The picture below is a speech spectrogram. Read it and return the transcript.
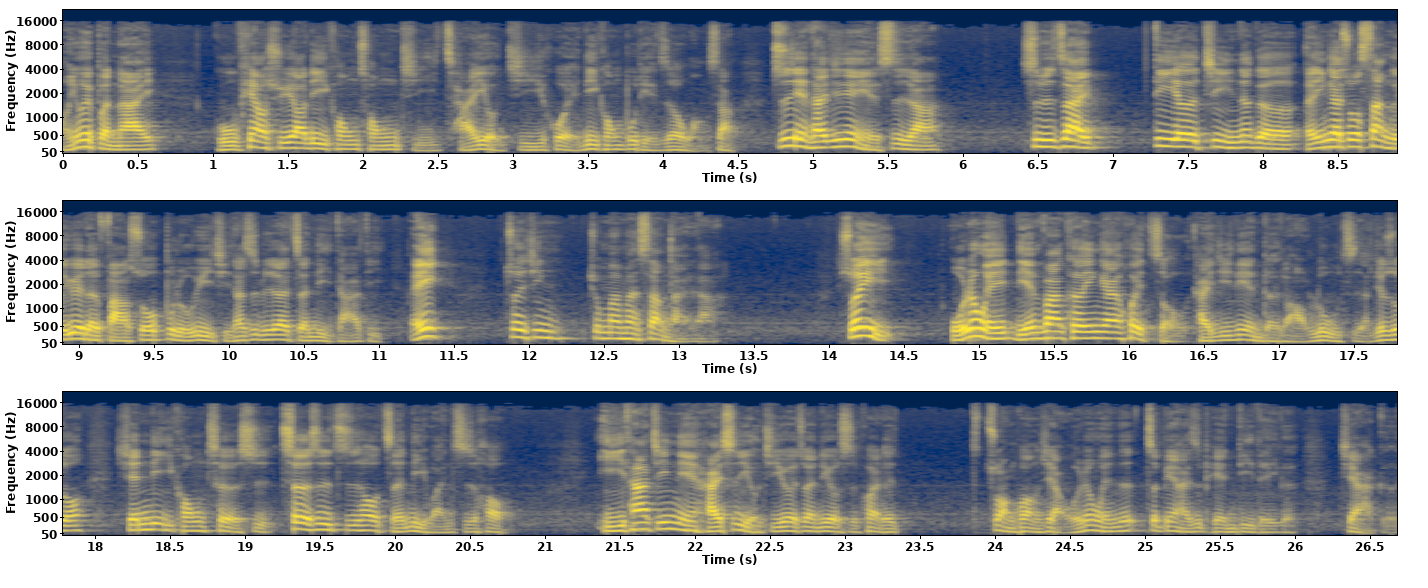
哦，因为本来股票需要利空冲击才有机会，利空不跌之后往上。之前台积电也是啊，是不是在第二季那个呃，应该说上个月的法说不如预期，它是不是在整理打底？哎，最近就慢慢上来啦。所以我认为联发科应该会走台积电的老路子啊，就是说先利空测试，测试之后整理完之后，以它今年还是有机会赚六十块的状况下，我认为这这边还是偏低的一个价格。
